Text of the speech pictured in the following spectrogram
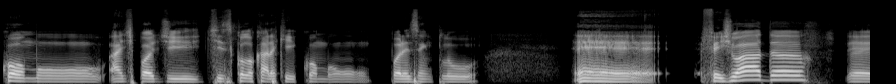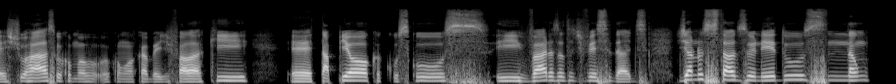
Como a gente pode colocar aqui como, por exemplo, é, feijoada, é, churrasco, como como eu acabei de falar aqui, é, tapioca, cuscuz e várias outras diversidades. Já nos Estados Unidos não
